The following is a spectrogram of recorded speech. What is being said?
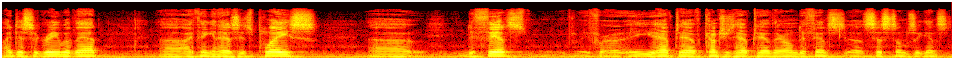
I disagree with that. Uh, I think it has its place. Uh, defense, for, you have to have, countries have to have their own defense uh, systems against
